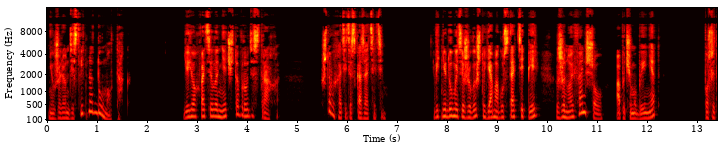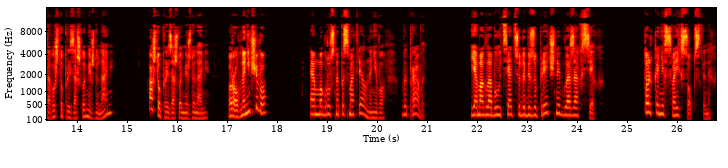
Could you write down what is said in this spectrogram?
Неужели он действительно думал так? Ее охватило нечто вроде страха. Что вы хотите сказать этим? Ведь не думаете же вы, что я могу стать теперь женой Фэншоу? А почему бы и нет? После того, что произошло между нами? А что произошло между нами? Ровно ничего. Эмма грустно посмотрела на него. Вы правы. Я могла бы уйти отсюда безупречной в глазах всех, только не в своих собственных.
